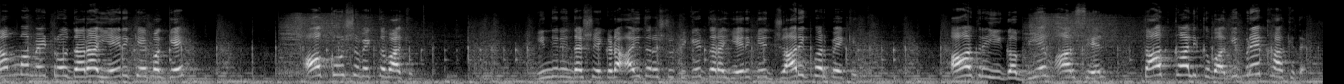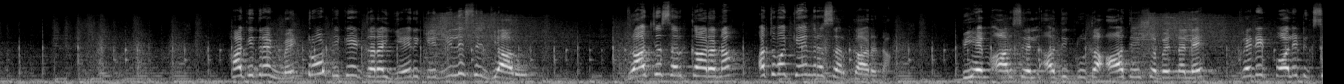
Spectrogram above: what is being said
ನಮ್ಮ ಮೆಟ್ರೋ ದರ ಏರಿಕೆ ಬಗ್ಗೆ ಆಕ್ರೋಶ ವ್ಯಕ್ತವಾಗಿತ್ತು. ಇಂದಿನಿಂದ ಶೇಕಡ ಐದರಷ್ಟು ಟಿಕೆಟ್ ದರ ಏರಿಕೆ ಜಾರಿಗೆ ಬರಬೇಕಿತ್ತು. ಆದ್ರೆ ಈಗ ಬಿಎಂಆರ್ಸಿಎಲ್ ತಾತ್ಕಾಲಿಕವಾಗಿ ಬ್ರೇಕ್ ಹಾಕಿದೆ. ಹಾಗಿದ್ರೆ ಮೆಟ್ರೋ ಟಿಕೆಟ್ ದರ ಏರಿಕೆ ನಿಲ್ಲಿಸಿದ್ಯಾರು? ರಾಜ್ಯ ಸರ್ಕಾರನ ಅಥವಾ ಕೇಂದ್ರ ಸರ್ಕಾರನ? ಬಿಎಂಆರ್ಸಿಎಲ್ ಅಧಿಕೃತ ಆದೇಶ ಬೆನ್ನಲ್ಲೇ ಕ್ರೆಡಿಟ್ ಪಾಲಿಟಿಕ್ಸ್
